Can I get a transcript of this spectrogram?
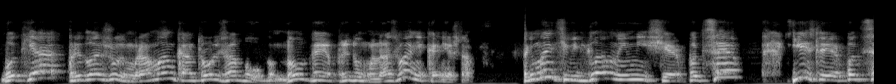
Вот я предложу им роман «Контроль за Богом». Ну, да я придумаю название, конечно. Понимаете, ведь главная миссия РПЦ если РПЦ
